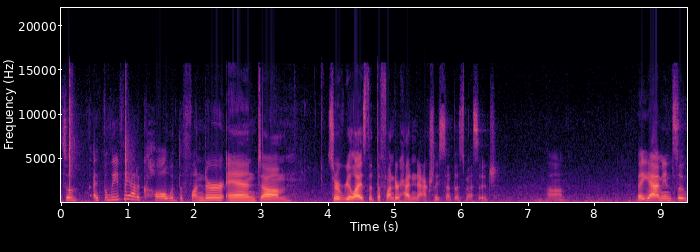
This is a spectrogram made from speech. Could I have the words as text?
So I believe they had a call with the funder and um, sort of realized that the funder hadn't actually sent this message. Um, but yeah, I mean, so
